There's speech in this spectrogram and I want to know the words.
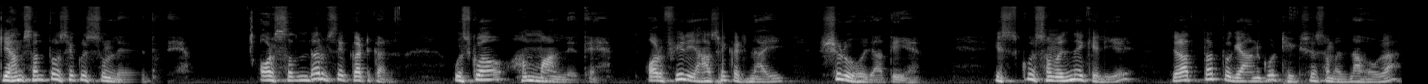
कि हम संतों से कुछ सुन लेते हैं और संदर्भ से कट कर उसको हम मान लेते हैं। और फिर यहाँ से कठिनाई शुरू हो जाती है। इसको समझने के लिए ज़रा तत्व ज्ञान को ठीक से समझना होगा,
